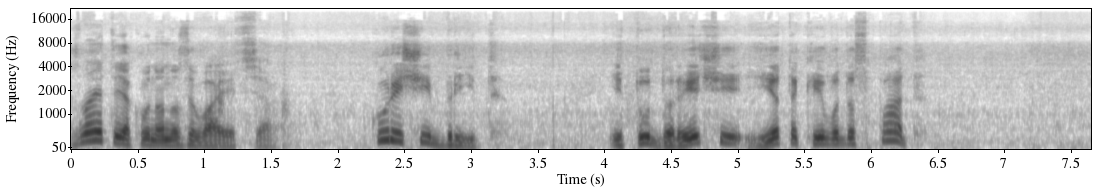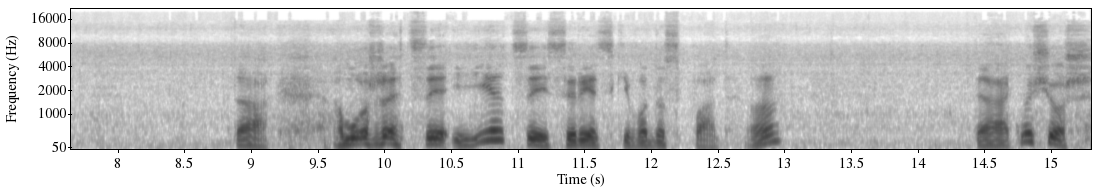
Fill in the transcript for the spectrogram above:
Знаєте, як вона називається? Курячий брід. І тут, до речі, є такий водоспад. Так, а може це і є цей сирецький водоспад? А? Так, ну що ж,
